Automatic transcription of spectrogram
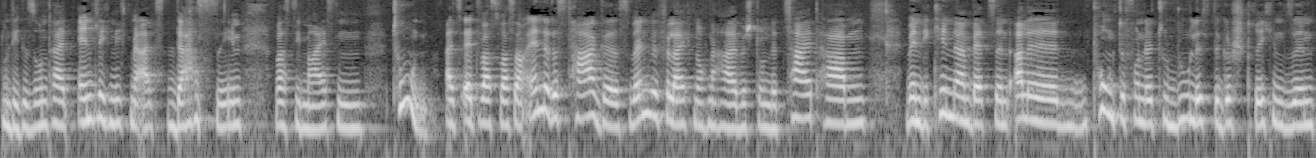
und die Gesundheit endlich nicht mehr als das sehen, was die meisten tun, als etwas, was am Ende des Tages, wenn wir vielleicht noch eine halbe Stunde Zeit haben, wenn die Kinder im Bett sind, alle Punkte von der To-Do-Liste gestrichen sind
